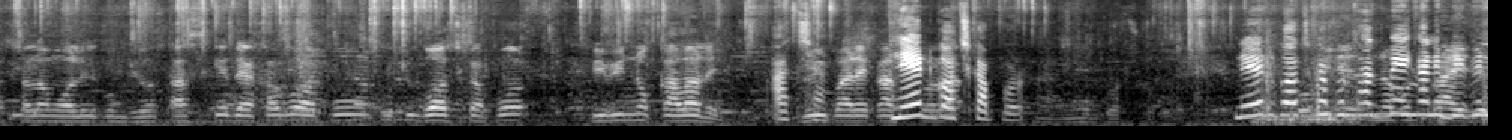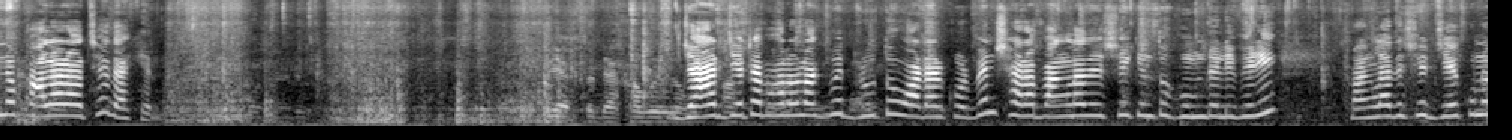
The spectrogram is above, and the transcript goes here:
আসসালামু আলাইকুম ভিউয়ার্স। আজকে দেখাবো আপু কিছু গজ কাপড় বিভিন্ন কালারে। আচ্ছা। নেট হ্যাঁ, net গজ কাপড়। নেট গজ কাপড় থাকবে এখানে বিভিন্ন কালার আছে দেখেন এই একটা দেখাবো এরকম যার যেটা ভালো লাগবে দ্রুত অর্ডার করবেন। সারা বাংলাদেশে কিন্তু হোম ডেলিভারি বাংলাদেশের যে কোনো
